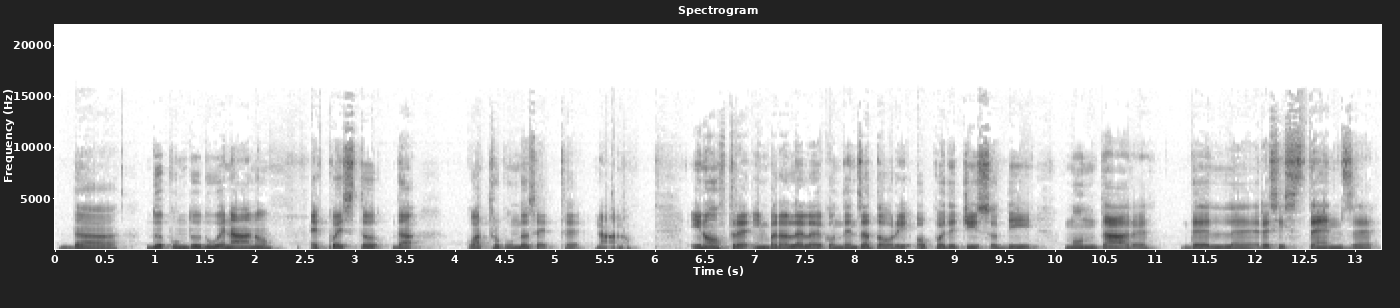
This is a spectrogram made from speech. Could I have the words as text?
da 2.2 nano e questo da 4.7 nano. Inoltre in parallelo ai condensatori ho poi deciso di montare delle resistenze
